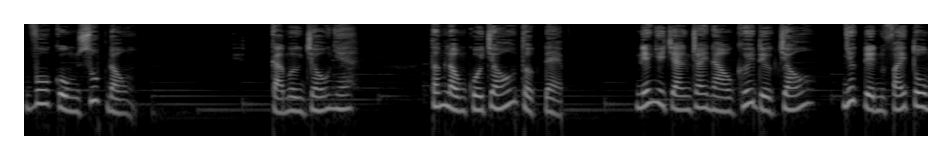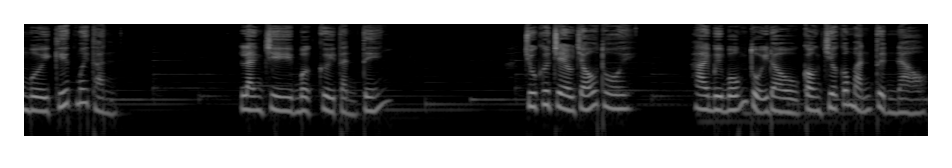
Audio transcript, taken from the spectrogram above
vô cùng xúc động. Cảm ơn cháu nhé. Tấm lòng của cháu thật đẹp. Nếu như chàng trai nào cưới được cháu, nhất định phải tu 10 kiếp mới thành. Lan Chi bật cười thành tiếng. Chú cứ treo cháu thôi. 24 tuổi đầu còn chưa có mảnh tình nào.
